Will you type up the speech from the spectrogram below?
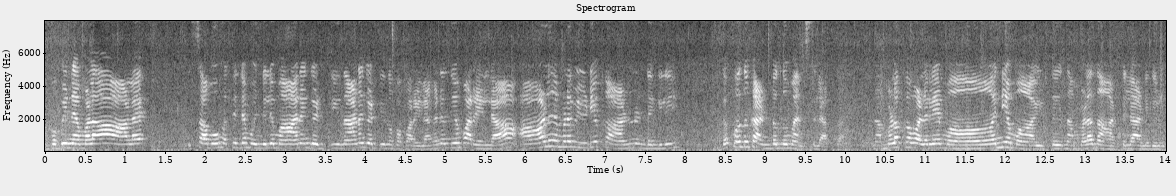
അപ്പൊ പിന്നെ നമ്മൾ ആ ആളെ സമൂഹത്തിന്റെ മുന്നിൽ മാനം കെടുത്തി നാണം കെടുത്തി എന്നൊക്കെ പറയില്ല? അങ്ങനെ ഒന്നും ഞാൻ പറയില്ല. ആ ആൾ നമ്മളെ വീഡിയോ കാണുന്നുണ്ടെങ്കിൽ ഇതൊക്കെ ഒന്ന് കണ്ടൊന്ന് മനസ്സിലാക്കാം നമ്മളൊക്കെ വളരെ മാന്യമായിട്ട് നമ്മളെ നാട്ടിലാണെങ്കിലും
